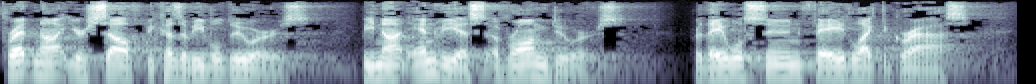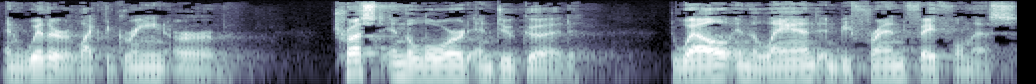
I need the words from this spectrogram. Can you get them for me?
Fret not yourself because of evildoers. Be not envious of wrongdoers, for they will soon fade like the grass and wither like the green herb. Trust in the Lord and do good. Dwell in the land and befriend faithfulness.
